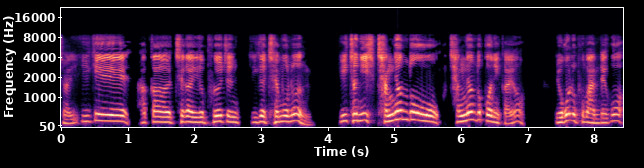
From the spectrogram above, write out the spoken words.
자, 이게 아까 제가 이거 보여준 이게 재무는 2020 작년도 작년도 거니까요. 요걸로 보면 안 되고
